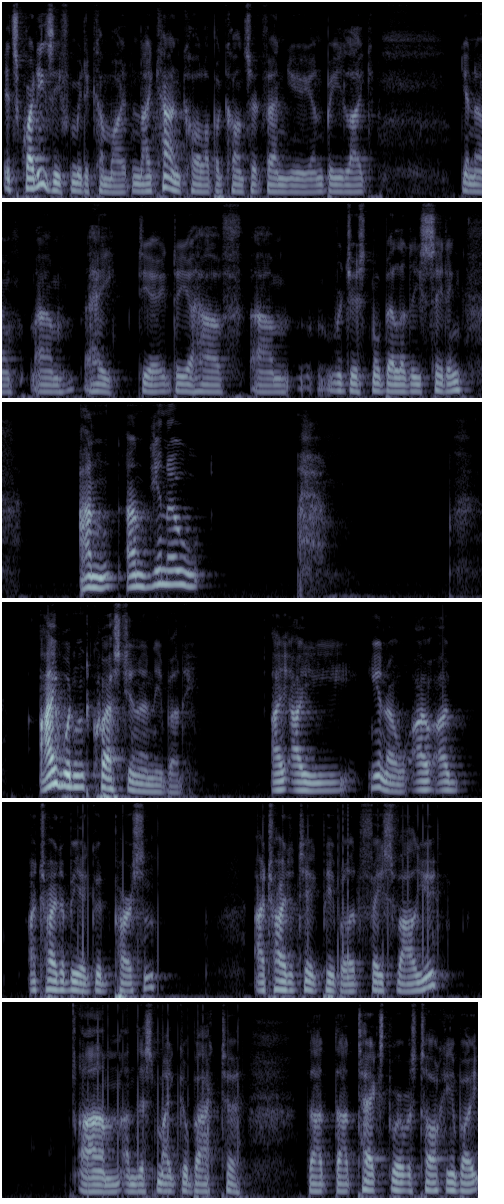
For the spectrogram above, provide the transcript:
it's quite easy for me to come out, and I can call up a concert venue and be like, you know, um, hey, do you do you have um, reduced mobility seating? And and you know, I wouldn't question anybody. I, I you know, I, I, I try to be a good person. I try to take people at face value. Um, and this might go back to that, that text where it was talking about,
